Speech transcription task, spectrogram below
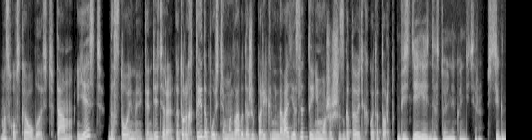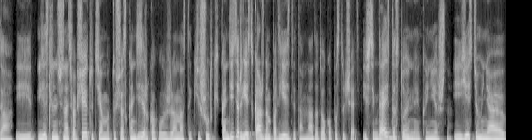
Московская область. Там есть достойные кондитеры, которых ты, допустим, могла бы даже порекомендовать, если ты не можешь изготовить какой-то торт. Везде есть достойные кондитеры. Всегда. И если начинать вообще эту тему, то сейчас кондитер, как уже у нас такие шутки, кондитер есть в каждом подъезде, там надо только постучать. И всегда есть достойные, конечно. И есть у меня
